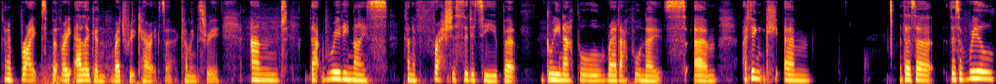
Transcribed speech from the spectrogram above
kind of bright but very elegant red fruit character coming through, and that really nice kind of fresh acidity, but green apple, red apple notes. Um, I think um, there's a there's a real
